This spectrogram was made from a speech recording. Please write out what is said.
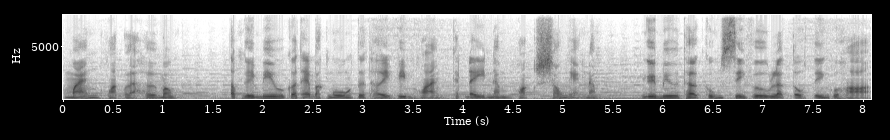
mán hoặc là hơ mông. Tộc người miêu có thể bắt nguồn từ thời viêm hoàng cách đây năm hoặc sáu ngàn năm. Người miêu thờ cúng Sivu là tổ tiên của họ.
